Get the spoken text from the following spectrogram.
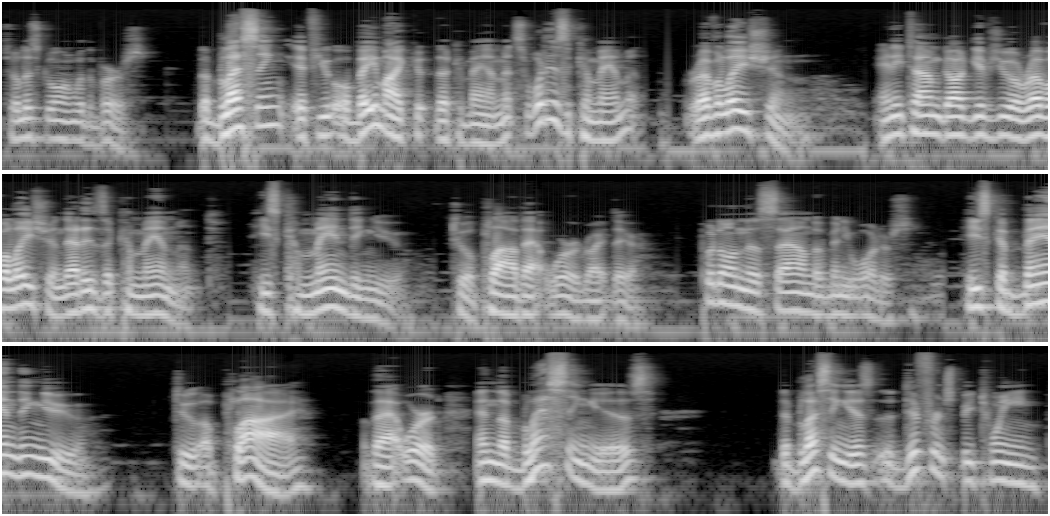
So let's go on with the verse. The blessing, if you obey my the commandments. What is a commandment? Revelation. Anytime God gives you a revelation, that is a commandment. He's commanding you to apply that word right there. Put on the sound of many waters. He's commanding you to apply that word. And the blessing is, the blessing is the difference between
